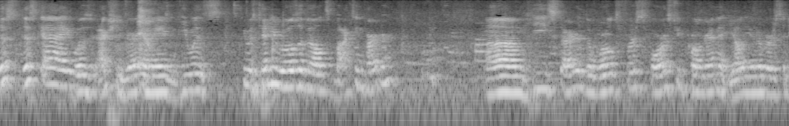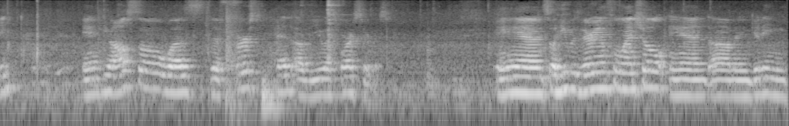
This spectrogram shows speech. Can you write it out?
this this guy was actually very amazing. He was he was Teddy Roosevelt's boxing partner. Um, he started the world's first forestry program at Yale University. And he also was the first head of the U.S. Forest Service. And so he was very influential and um, in getting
